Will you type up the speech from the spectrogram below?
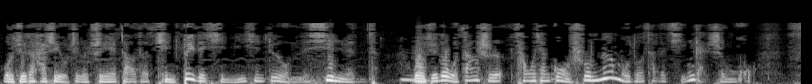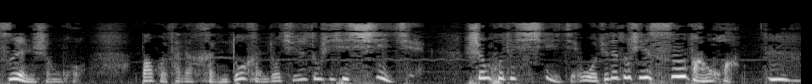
我觉得还是有这个职业道德，挺对得起明星对我们的信任的。我觉得我当时唐国强跟我说那么多他的情感生活、私人生活，包括他的很多很多，其实都是一些细节，生活的细节，我觉得都是一些私房话。嗯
